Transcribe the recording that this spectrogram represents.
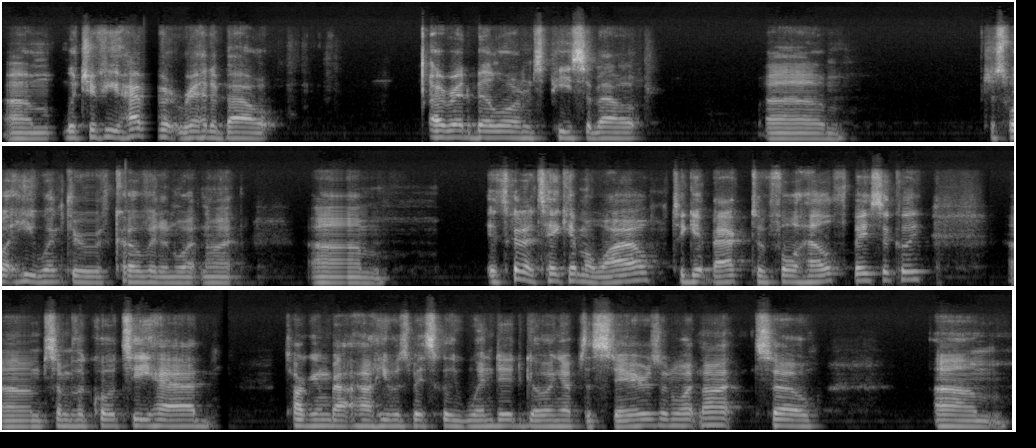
um, which if you haven't read about, I read Bill Oram's piece about um, just what he went through with COVID and whatnot. Um, it's going to take him a while to get back to full health, basically. Um, some of the quotes he had talking about how he was basically winded going up the stairs and whatnot. So, um,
